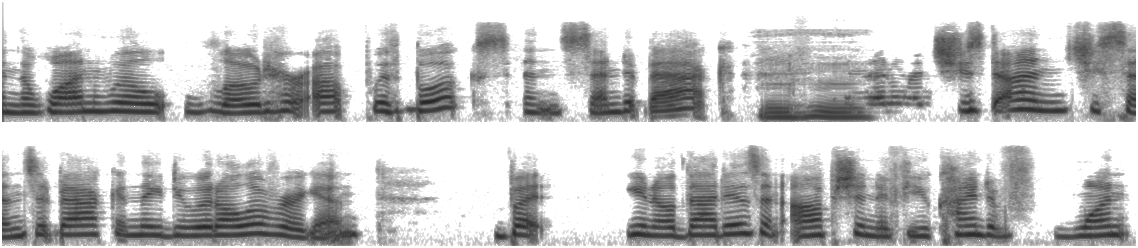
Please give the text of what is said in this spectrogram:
and the one will load her up with books and send it back. Mm-hmm. And then when she's done, she sends it back and they do it all over again. But, you know, that is an option if you kind of want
